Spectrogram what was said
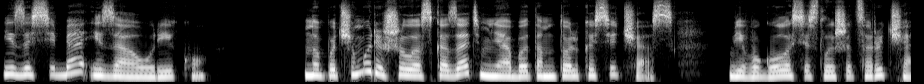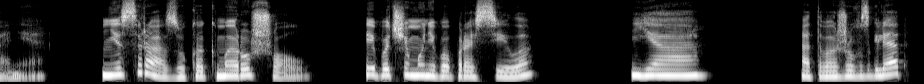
и за себя, и за Аурику. «Но почему решила сказать мне об этом только сейчас?» В его голосе слышится рычание. «Не сразу, как мэр ушел. И почему не попросила?» «Я...» Отвожу взгляд,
